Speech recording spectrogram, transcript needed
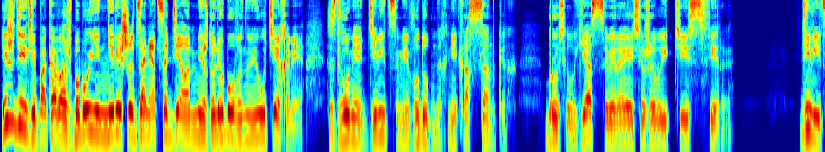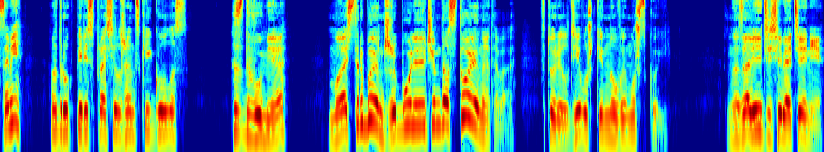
и ждите, пока ваш бабуин не решит заняться делом между любовными утехами с двумя девицами в удобных некроссанках», — бросил я, собираясь уже выйти из сферы. «Девицами?» — вдруг переспросил женский голос. «С двумя? Мастер Бенджи более чем достоин этого», — вторил девушке новый мужской. «Назовите себя тени!»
